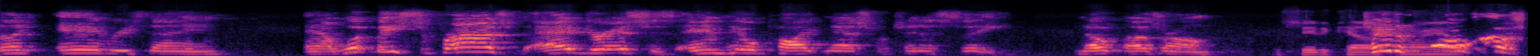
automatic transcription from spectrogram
I think everything. And I would be surprised if the address is Elm Hill Pike, Nashville, Tennessee. Nope, I was wrong. State of Two to four. I was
